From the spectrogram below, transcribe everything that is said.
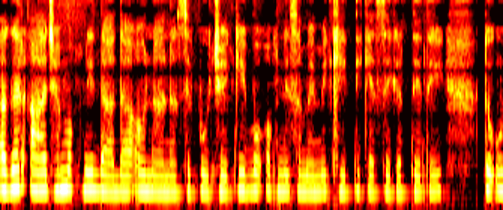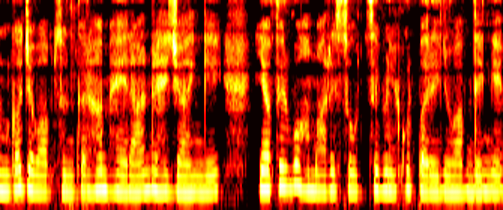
अगर आज हम अपने दादा और नाना से पूछें कि वो अपने समय में खेती कैसे करते थे तो उनका जवाब सुनकर हम हैरान रह जाएँगे या फिर वो हमारे सोच से बिल्कुल परे जवाब देंगे।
